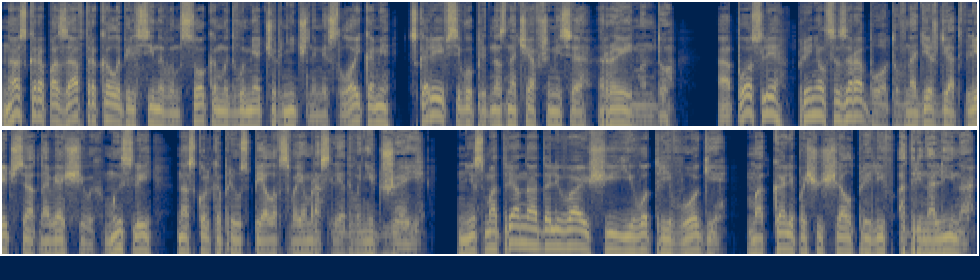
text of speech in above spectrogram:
Наскоро позавтракал апельсиновым соком и двумя черничными слойками, скорее всего, предназначавшимися Реймонду, а после принялся за работу в надежде отвлечься от навязчивых мыслей, насколько преуспела в своем расследовании Джей — Несмотря на одолевающие его тревоги, Маккалеб ощущал прилив адреналина.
